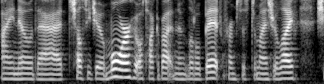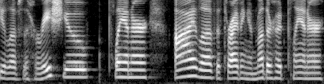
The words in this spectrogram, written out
I know that Chelsea Jo Moore, who I'll talk about in a little bit from Systemize Your Life, she loves the Horatio planner. I love the Thriving in Motherhood Planner.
